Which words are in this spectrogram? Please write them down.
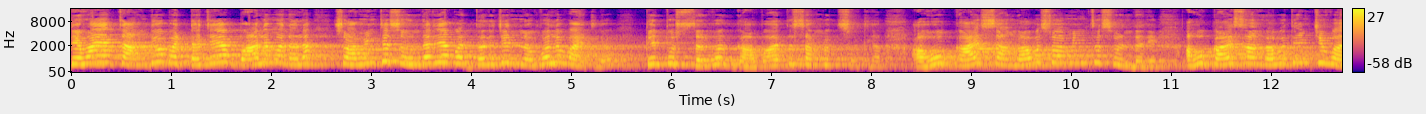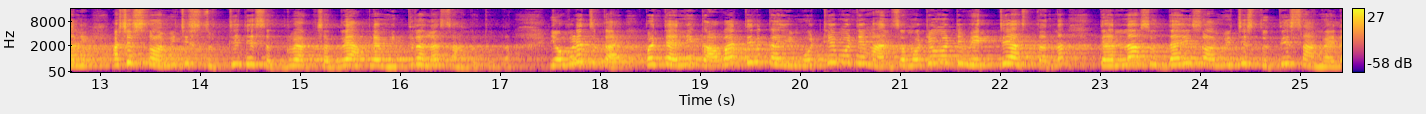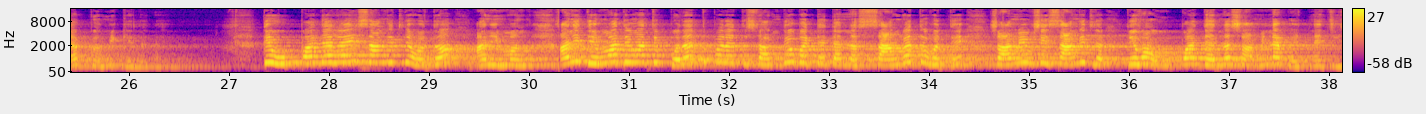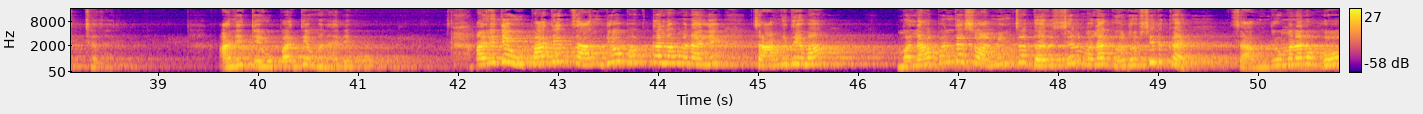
तेव्हा या चांगदेव भट्टाच्या या बालमनाला स्वामींच्या सौंदर्याबद्दल जे नवल वाटलं ते तो सर्व गावात सांगत सुटला. अहो काय सांगावं स्वामींचं सौंदर्य? अहो काय सांगावं त्यांची वाणी? अशी स्वामीची स्तुती ते सगळ्या सगळ्या आपल्या मित्राला सांगत होता. एवढंच काय पण त्यांनी गावातील काही मोठे मोठे माणसं मोठे मोठे व्यक्ती असतात ना त्यांना सुद्धाही स्वामीची स्तुती सांगायला कमी केलं नाही. ते उपाध्यालाही सांगितलं होतं आणि मग आणि तेव्हा तेव्हा ते परत परत सांगदेव भट्ट त्यांना सांगत होते. स्वामीविषयी सांगितलं तेव्हा उपाध्यांना स्वामींना भेटण्याची इच्छा झाली. आणि ते उपाध्य म्हणाले हो. आणि ते उपाध्य चांगदेव भक्ताला म्हणाले चांगदेवा मला पण त्या स्वामींचं दर्शन मला घडवशील काय? चांगदेव म्हणाला हो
